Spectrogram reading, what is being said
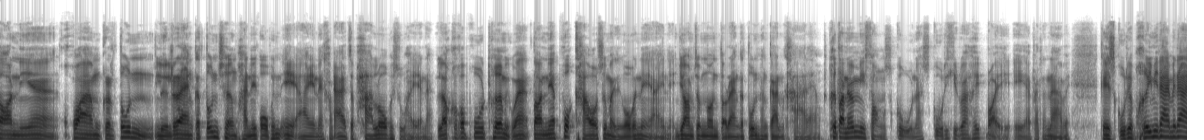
ตอนนี้ความกระตุ้นหรือแรงกระตุ้นเชิงพาณิชย์ Open AI นะครับอาจจะพาโลกไปสู่หายนะแล้วเขาก็พูดเพิ่มอีกว่าตอนนี้พวกเขาซึ่งหมายถึง Open AI เนี่ยยอมจำนนต่อแรงกระตุ้นทางการค้าแล้ว คือตอนนี้มันมี 2 สกูนะสกูที่คิดว่าเฮ้ยปล่อย AI พัฒนาไปกับสกูที่แบบเฮ้ยไม่ได้ไม่ได้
